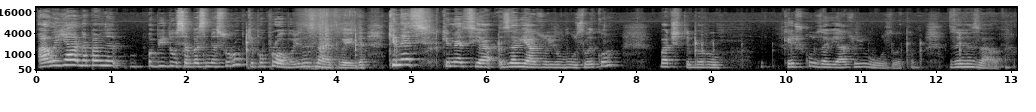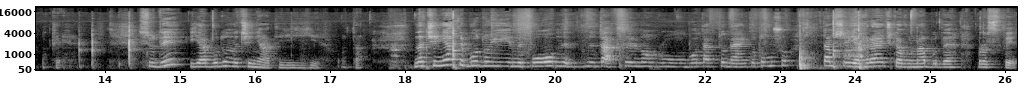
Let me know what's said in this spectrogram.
Але я, напевне, обійдуся без м'ясорубки, попробую, не знаю, як вийде. Кінець, кінець я зав'язую вузликом. Бачите, беру кишку, зав'язую вузликом. Зав'язала. Окей. Сюди я буду начиняти її. Отак. Начиняти буду її не, по, не, не так сильно грубо, так тоненько, тому що там ще є гречка, вона буде рости.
